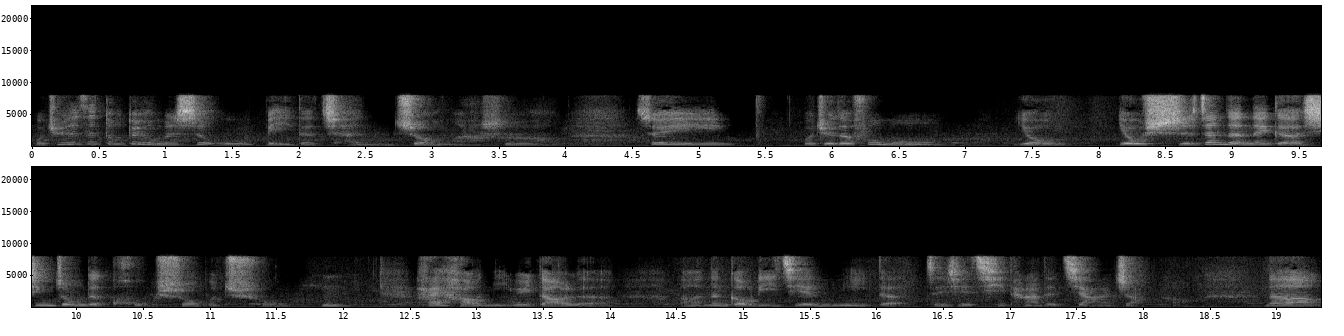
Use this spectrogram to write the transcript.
我觉得这都对我们是无比的沉重啊！是啊所以我觉得父母有有时真的那个心中的苦说不出，嗯，还好你遇到了呃能够理解你的这些其他的家长。好，那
